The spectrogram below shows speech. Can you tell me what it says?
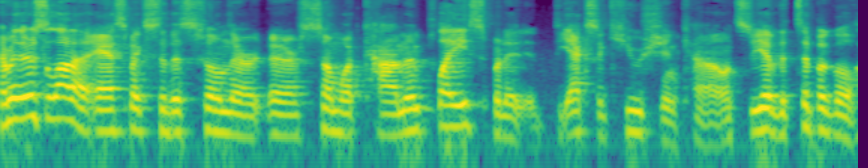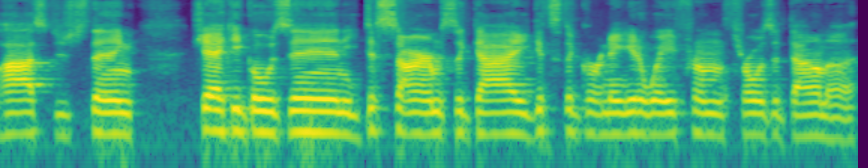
I mean, there's a lot of aspects to this film that are, that are somewhat commonplace, but it, the execution counts. So you have the typical hostage thing. Jackie goes in, he disarms the guy, he gets the grenade away from him, throws it down a,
